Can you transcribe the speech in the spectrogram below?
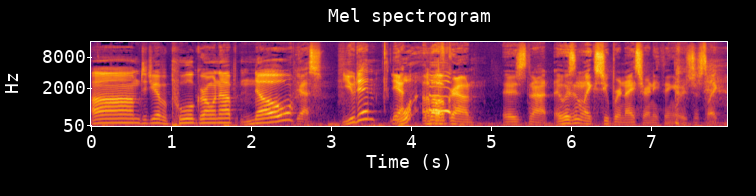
Um, did you have a pool growing up? No. Yes. You did? Yeah. What? Above ground. It was not. It wasn't like super nice or anything. It was just like.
